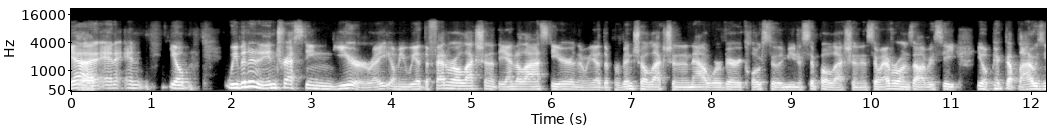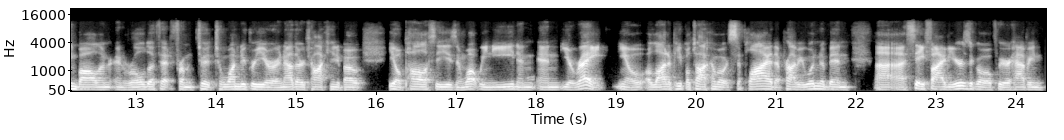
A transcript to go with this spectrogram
Yeah, and and you know, we've been in an interesting year, right? I mean, we had the federal election at the end of last year, and then we had the provincial election, and now we're very close to the municipal election. And so everyone's obviously, you know, picked up the housing ball and, and rolled with it from to, to one degree or another, talking about, you know, policies and what we need. And and you're right, you know, a lot of people talking about supply that probably wouldn't have been, uh, uh say, five years ago if we were having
